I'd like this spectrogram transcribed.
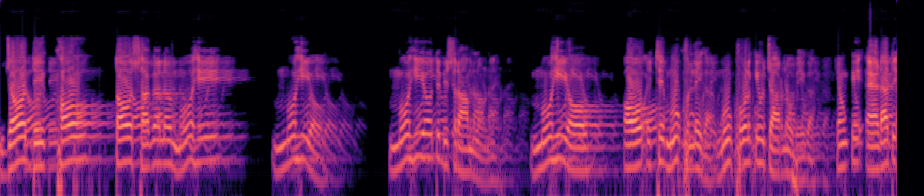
ਜੋ ਦੇਖੋ ਤੋ ਸਗਲ ਮੋਹੇ ਮੋਹਿਓ। ਮੋਹਿਓ ਤੇ ਵਿਸਰਾਮ ਲਾਉਣਾ ਹੈ। ਮੋਹਿਓ ਔ ਇੱਥੇ ਮੂੰਹ ਖੁੱਲੇਗਾ। ਮੂੰਹ ਖੋਲ ਕੇ ਉਚਾਰਨ ਹੋਵੇਗਾ ਕਿਉਂਕਿ ਐੜਾ ਤੇ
